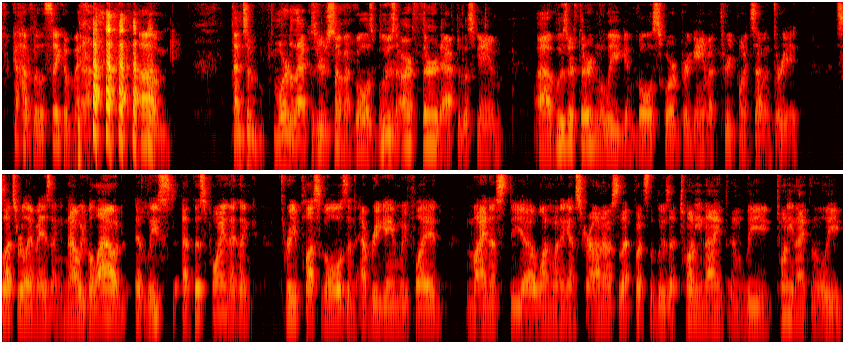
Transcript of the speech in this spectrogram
God for the sake of math. um, and to more to that because you were just talking about goals. Blues are third after this game. Uh, Blues are third in the league in goals scored per game at three point seven three. So that's really amazing. Now we've allowed at least at this point, I think, three plus goals in every game we've played, minus the uh, one win against Toronto. So that puts the Blues at 29th in league, 29th in the league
